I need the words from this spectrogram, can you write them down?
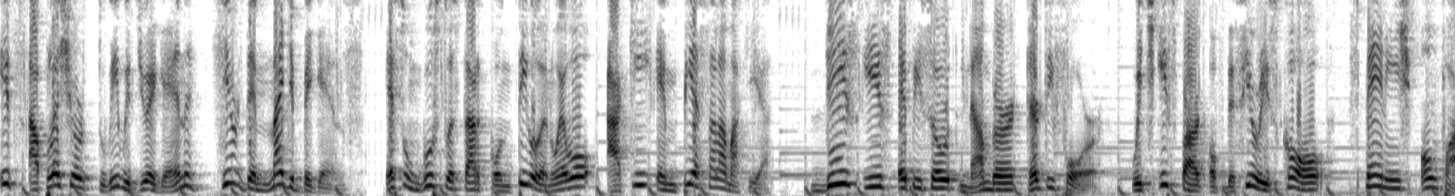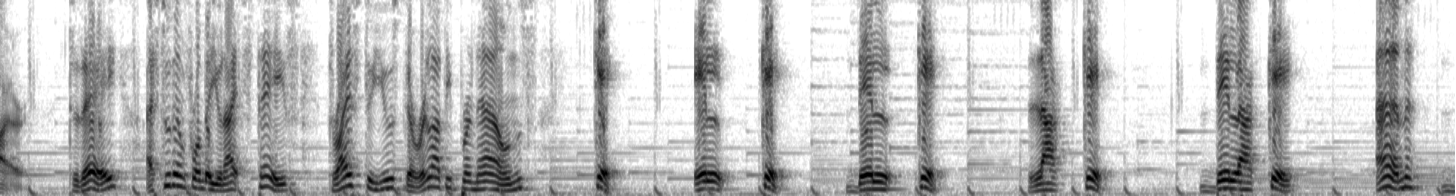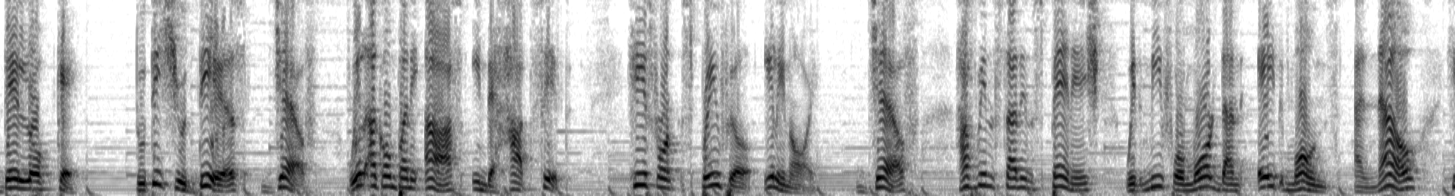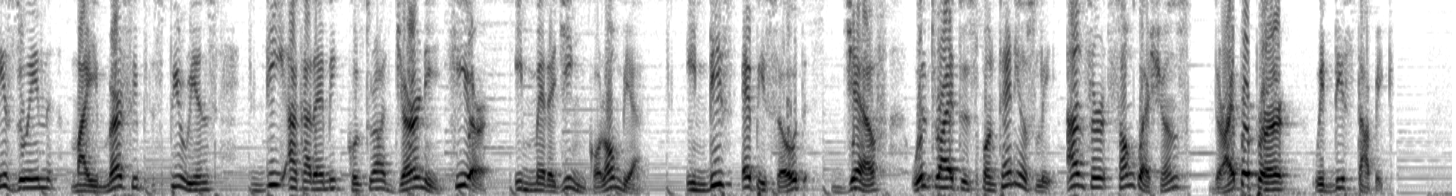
It's a pleasure to be with you again. Here the magic begins. Es un gusto estar contigo de nuevo. Aquí empieza la magia. This is episode number 34, which is part of the series called Spanish on Fire. Today, a student from the United States tries to use the relative pronouns que, el que, del que, la que, de la que, and de lo que. To teach you this, Jeff will accompany us in the hot seat. He is from Springfield, Illinois. Jeff has been studying Spanish with me for more than 8 months and now he's doing my immersive experience, The Academic Cultural Journey, here in Medellin, Colombia. In this episode, Jeff will try to spontaneously answer some questions that I prepared with this topic.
